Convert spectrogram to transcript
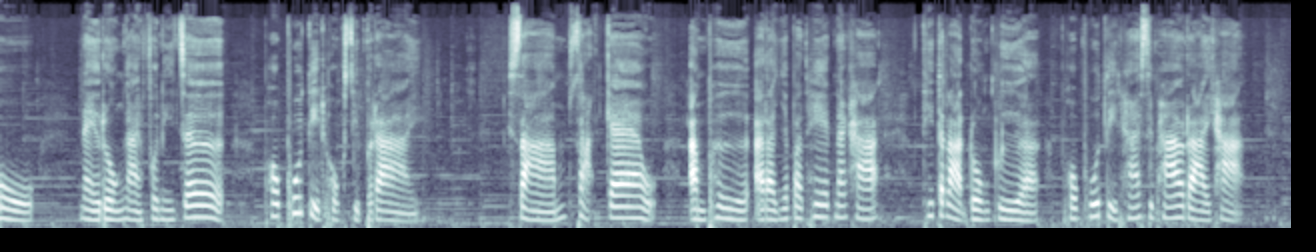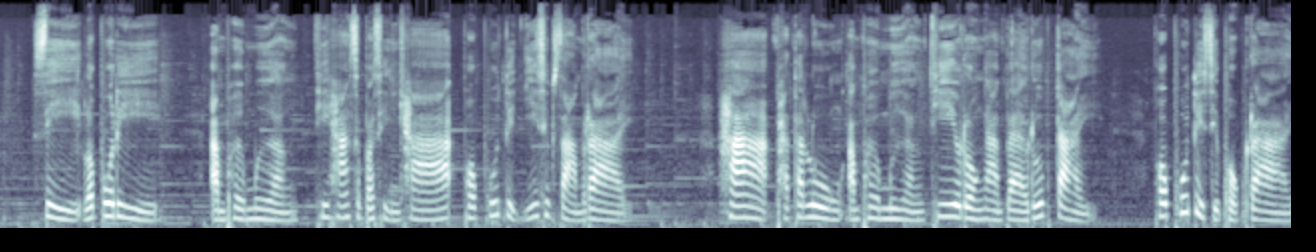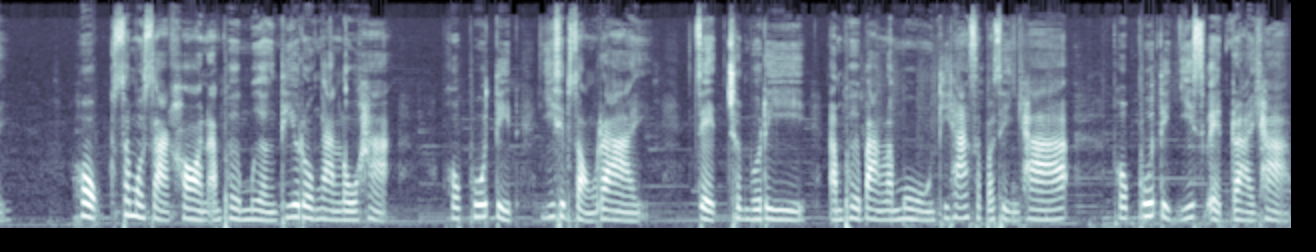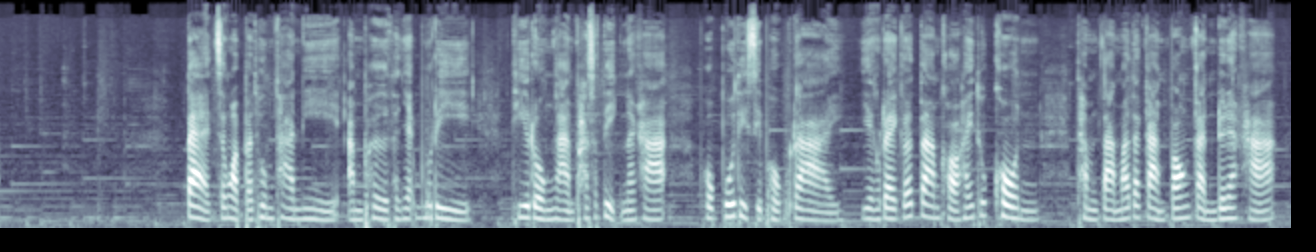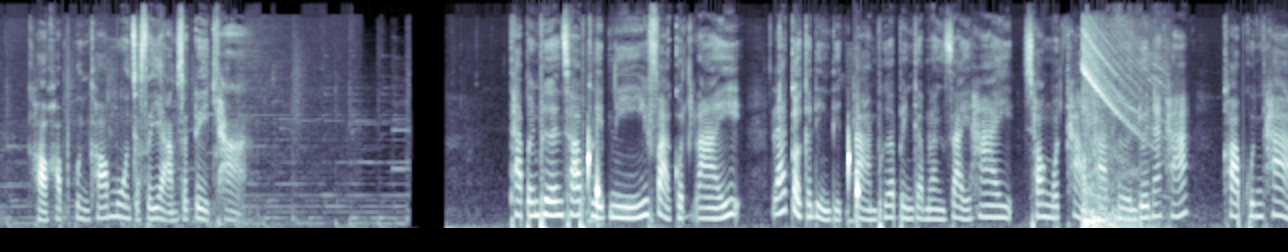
ในโรงงานเฟอร์นิเจอร์ พบผู้ติด 60 ราย 3. สระแก้วอำเภออรัญญประเทศนะคะ ที่ตลาดโรงเกลือ พบผู้ติด 55 รายค่ะ 4. ลบบุรี อำเภอเมืองที่ห้างสรรพสินค้าพบผู้ติด 23 ราย 5. พัทลุงอำเภอเมืองที่โรงงานแปรรูปไก่ พบผู้ติด 16 ราย 6. สมุทรสาครอำเภอเมืองที่โรงงานโลหะ พบผู้ติด 22 ราย 7. ชลบุรีอำเภอบางละมุงที่ห้างสรรพสินค้า พบผู้ติด 21 รายค่ะ 8 จังหวัดปทุมธานี อำเภอธัญบุรี ที่โรงงานพลาสติกนะคะ พบผู้ติด 16 ราย อย่างไรก็ตามขอให้ทุกคนทำตามมาตรการป้องกันด้วยนะคะ ขอขอบคุณข้อมูลจากสยามสตรีทค่ะ ถ้าเพื่อนๆชอบคลิปนี้ฝากกดไลค์ และกดกระดิ่งติดตามเพื่อเป็นกำลังใจให้ช่องมดข่าวพาเพลินด้วยนะคะ ขอบคุณค่ะ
